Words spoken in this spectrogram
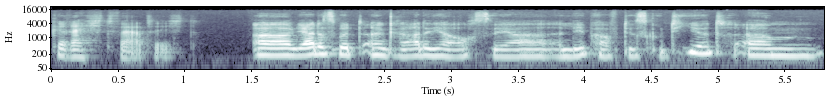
gerechtfertigt? Äh, ja, das wird äh, gerade ja auch sehr lebhaft diskutiert. Ähm,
